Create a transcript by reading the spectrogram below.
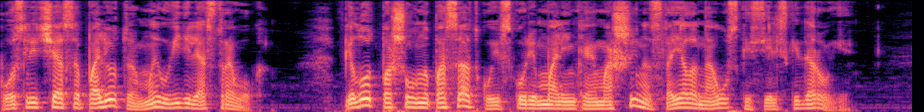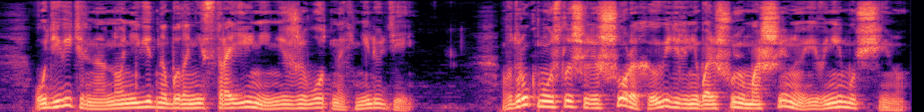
После часа полета мы увидели островок. Пилот пошел на посадку, и вскоре маленькая машина стояла на узкой сельской дороге. Удивительно, но не видно было ни строений, ни животных, ни людей. Вдруг мы услышали шорох и увидели небольшую машину и в ней мужчину.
